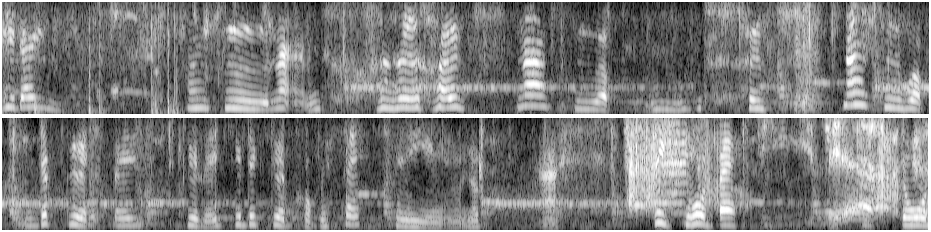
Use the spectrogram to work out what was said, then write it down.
ที่ได้นั่นคือน่าน่าคือแบบคือน่าคือแบบจะเกิดไปเกิดอะไรก็ได้เกิดผมไปแทรกเพลงมนุษย์อะให้โจรไปโจร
